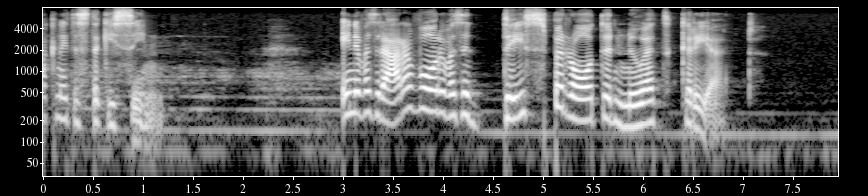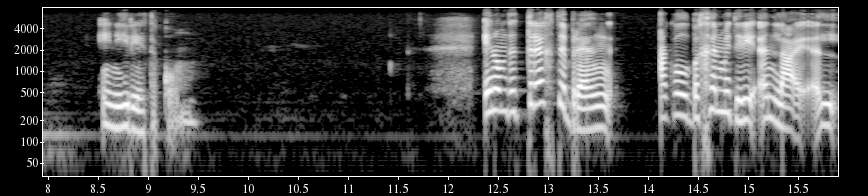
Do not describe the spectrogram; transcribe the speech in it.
ek net 'n stukkie sien. En dit was regtig waar, dit was 'n desperate noodkreet. En hier het ek kom. En om dit terug te bring, ek wil begin met hierdie inlei, 'n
